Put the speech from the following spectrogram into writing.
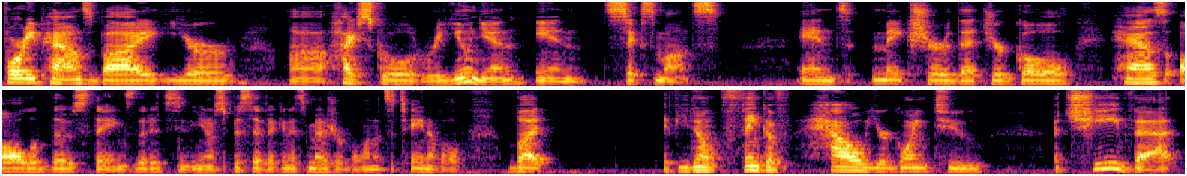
40 pounds by your uh, high school reunion in six months and make sure that your goal has all of those things that it's you know specific and it's measurable and it's attainable. But if you don't think of how you're going to achieve that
